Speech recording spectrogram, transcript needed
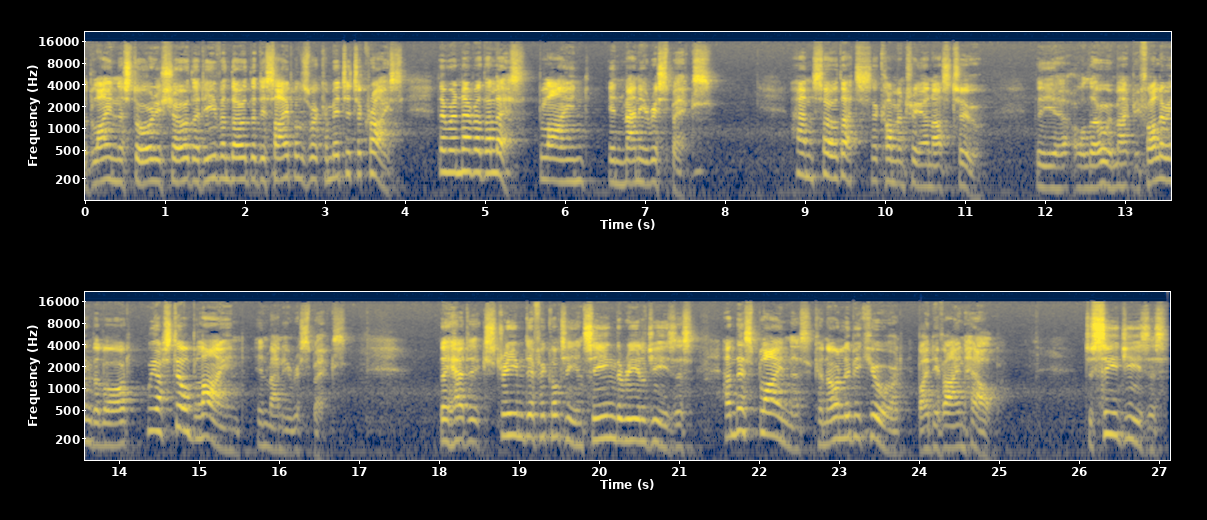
The blindness stories show that even though the disciples were committed to Christ, they were nevertheless blind in many respects. And so that's a commentary on us too. The, uh, although we might be following the Lord, we are still blind in many respects. They had extreme difficulty in seeing the real Jesus, and this blindness can only be cured by divine help. To see Jesus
